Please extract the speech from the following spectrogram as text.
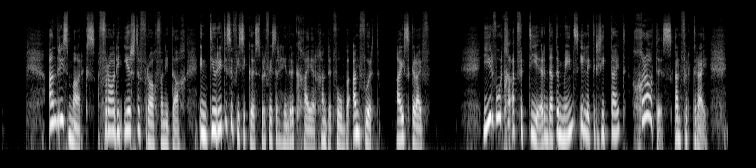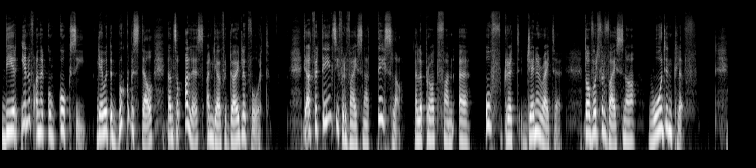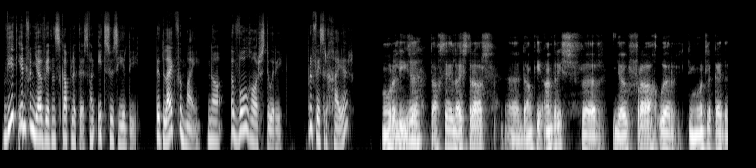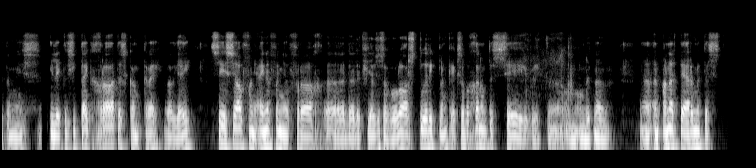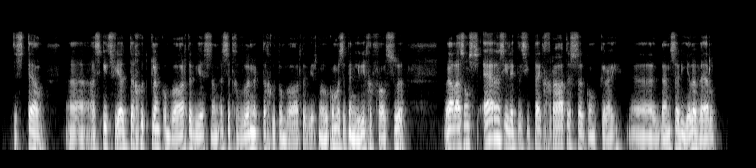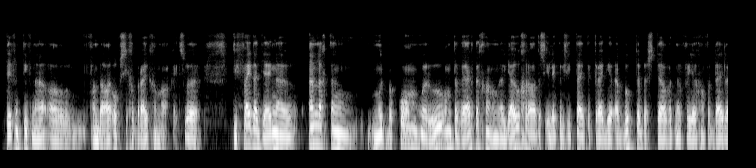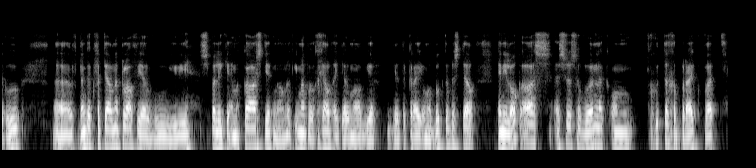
Andries Marx vra die eerste vraag van die dag en teoretiese fisikus professor Hendrik Geier gaan dit vir hom beantwoord. Hy skryf: Hier word geadverteer dat 'n mens elektrisiteit gratis kan verkry deur een of ander konkoksie. Jy moet 'n boek bestel, dan sal alles aan jou verduidelik word. Die advertensie verwys na Tesla. Hulle praat van 'n off-grid generator. Daar word verwys na Wardenclyffe Weet een van jou wetenskaplikes van iets soos hierdie? Dit lyk vir my na 'n wolhaar storie. Professor Geier? Môre Lize, dag sê luisteraars. Uh dankie Andries vir jou vraag oor die moontlikheid dat 'n mens elektrisiteit gratis kan kry. Wel jy sê self van die einde van jou vraag uh dat dit vir jou soos 'n wolhaar storie klink. Ek sou begin om te sê weet uh, om om dit nou uh in ander terme te te stel. Uh as iets vir jou te goed klink om waar te wees, dan is dit gewoonlik te goed om waar te wees. Maar hoekom is dit in hierdie geval so? Wel, as ons ergens elektrisiteit gratis sou kon kry, uh dan sou die hele wêreld definitief nou al van daai opsie gebruik gemaak het. So die feit dat jy nou inligting moet bekom oor hoe om te werk te gaan om nou jou gratis elektrisiteit te kry deur 'n boek te bestel wat nou vir jou gaan verduidelik hoe Uh dink ek vertel nou klaar vir jou hoe hierdie spulletjie in mekaar steek, naamlik iemand wil geld uit jou maak deur jou te kry om 'n boek te bestel. En die lokaas is soos gewoonlik om goed te gebruik wat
